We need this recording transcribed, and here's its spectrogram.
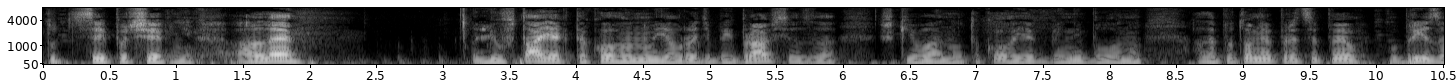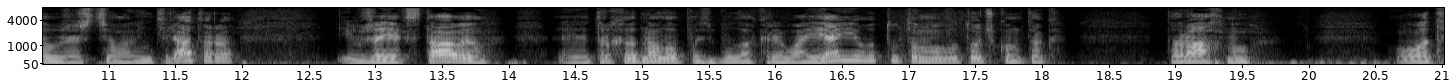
тут цей подшипник, але люфта як такого, ну, я вроді би і брався за шківа, ну такого якби і не було. Ну, але потім я прицепив, обрізав вже ж цього вентилятора і вже як ставив, е, трохи одна лопасть була крива. Я його тут молоточком так тарахнув. От,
